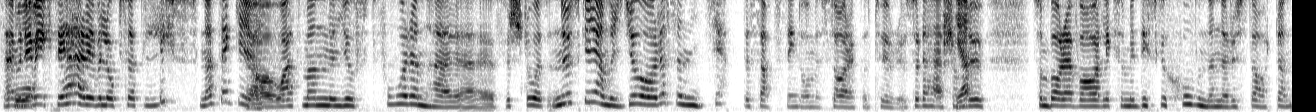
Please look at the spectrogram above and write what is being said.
Nej, men det viktiga här är väl också att lyssna, tänker jag, ja. och att man just får den här uh, förståelsen. Nu ska ju ändå göras en jättesatsning då med Sara kulturhus och det här som ja. du som bara var liksom i diskussionen när du startade.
